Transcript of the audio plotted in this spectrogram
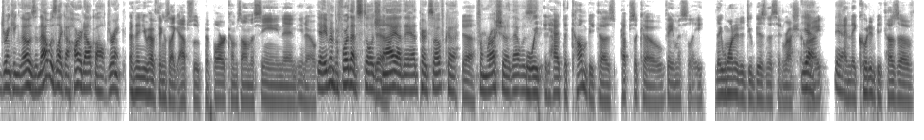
drinking those, and that was like a hard alcohol drink. And then you have things like Absolut Peppar comes on the scene, and you know, Yeah, even before that, Stolichnaya, they had Pertsovka yeah. from Russia. That was Well, it, it had to come because PepsiCo famously they wanted to do business in Russia, Yeah. right? Yeah. and they couldn't because of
